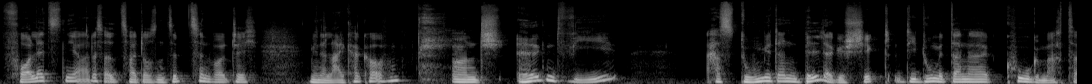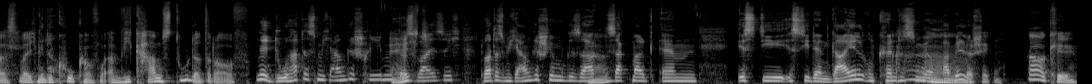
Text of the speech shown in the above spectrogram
vorletzten Jahres, also 2017, wollte ich mir eine Leica kaufen. Und irgendwie hast du mir dann Bilder geschickt, die du mit deiner Kuh gemacht hast, weil ich genau. mir die genau. Kuh kaufen Aber wie kamst du da drauf? Nee, du hattest mich angeschrieben, Echt? das weiß ich. Du hattest mich angeschrieben und gesagt, ja. sag mal, ähm, ist, die, ist die denn geil und könntest ah. du mir ein paar ah. Bilder schicken? Ah, okay.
